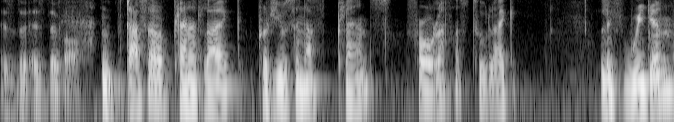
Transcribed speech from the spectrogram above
Is the is the goal. And does our planet like produce enough plants for all of us to like live vegan?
